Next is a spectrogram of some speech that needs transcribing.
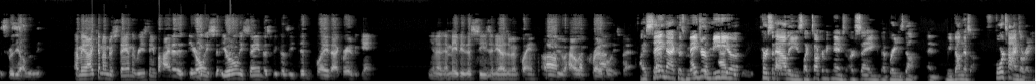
It's for the elderly. I mean, I can understand the reasoning behind it. You're only you're only saying this because he didn't play that great of a game. You know, and maybe this season he hasn't been playing up Um, to how incredible he's been. I'm saying that because major media actively. Personalities like Tucker McNinch are saying that Brady's done, and we've done this four times already,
